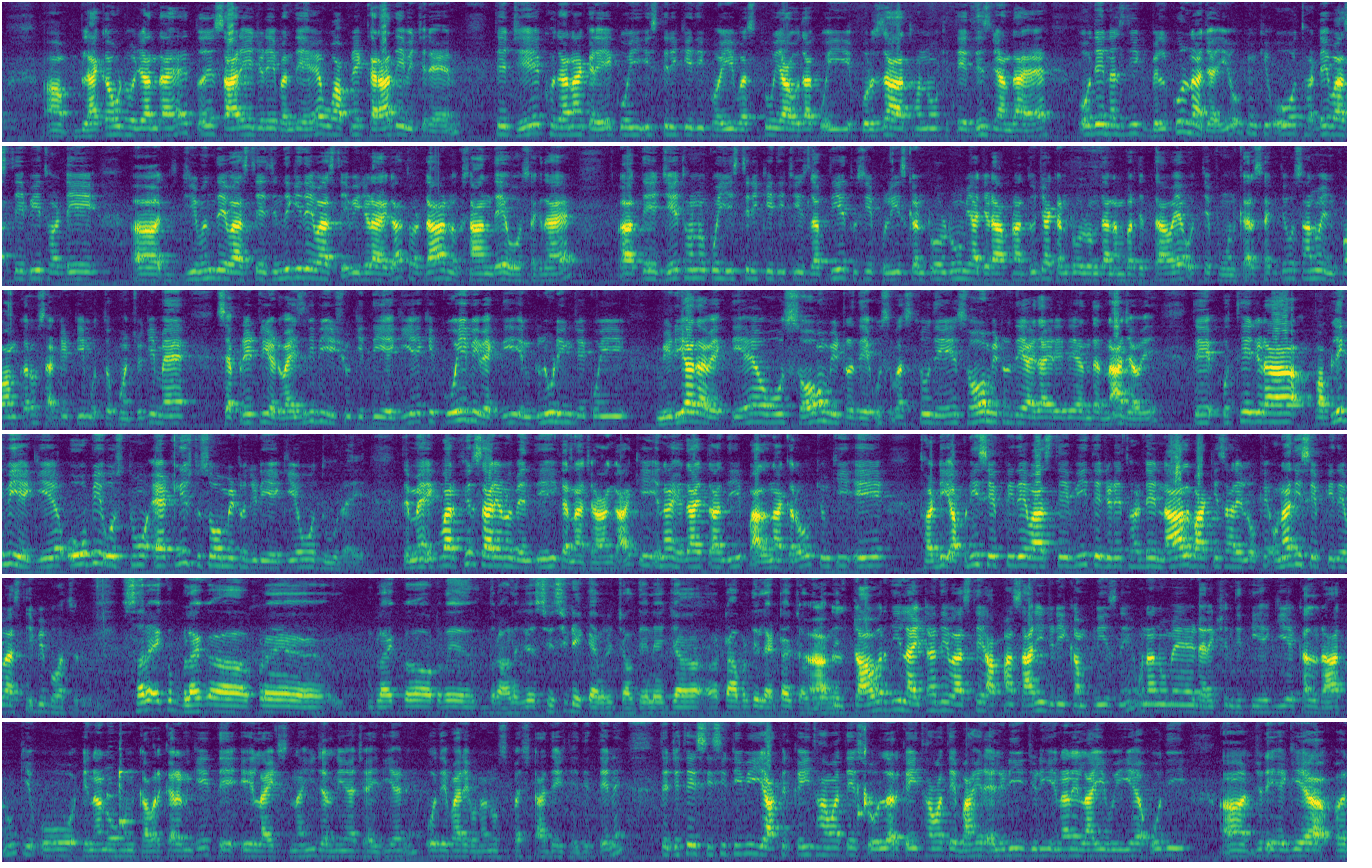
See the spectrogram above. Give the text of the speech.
ਬਲੈਕ ਆਊਟ ਹੋ ਜਾਂਦਾ ਹੈ ਤਾਂ ਇਹ ਸਾਰੇ ਜਿਹੜੇ ਬੰਦੇ ਹੈ ਉਹ ਆਪਣੇ ਘਰਾਂ ਦੇ ਵਿੱਚ ਰਹਿਣ। ਤੇ ਜੇ ਖੁਦਾ ਨਾ ਕਰੇ ਕੋਈ ਇਸ ਤਰੀਕੇ ਦੀ ਕੋਈ ਵਸਤੂ ਜਾਂ ਉਹਦਾ ਕੋਈ ਪੁਰਜ਼ਾ ਤੁਹਾਨੂੰ ਕਿਤੇ ਦਿਸ ਜਾਂਦਾ ਹੈ ਉਹਦੇ ਨਜ਼ਦੀਕ ਬਿਲਕੁਲ ਨਾ ਜਾਈਓ ਕਿਉਂਕਿ ਉਹ ਤੁਹਾਡੇ ਵਾਸਤੇ ਵੀ ਤੁਹਾਡੇ ਜੀਵਨ ਦੇ ਵਾਸਤੇ ਜ਼ਿੰਦਗੀ ਦੇ ਵਾਸਤੇ ਵੀ ਜਿਹੜਾ ਹੈਗਾ ਤੁਹਾਡਾ ਨੁਕਸਾਨਦੇਹ ਹੋ ਸਕਦਾ ਹੈ। ਅ, ਤੇ ਜੇ ਤੁਹਾਨੂੰ ਕੋਈ ਇਸ ਤਰੀਕੇ ਦੀ ਚੀਜ਼ ਲੱਭਦੀ ਹੈ ਤੁਸੀਂ ਪੁਲਿਸ ਕੰਟਰੋਲ ਰੂਮ ਜਾਂ ਜਿਹੜਾ ਆਪਣਾ ਦੂਜਾ ਕੰਟਰੋਲ ਰੂਮ ਦਾ ਨੰਬਰ ਦਿੱਤਾ ਹੋਇਆ ਉੱਤੇ ਫੋਨ ਕਰ ਸਕਦੇ ਹੋ। ਸਾਨੂੰ ਇਨਫੋਰਮ ਕਰੋ ਸਾਡੀ ਟੀਮ ਉੱਤੋਂ ਪਹੁੰਚੂਗੀ। ਮੈਂ ਸੈਪਰੇਟਲੀ ਐਡਵਾਈਜ਼ਰੀ ਵੀ ਇਸ਼ੂ ਕੀਤੀ ਹੈਗੀ ਹੈ ਕਿ ਕੋਈ ਵੀ ਵਿਅਕਤੀ ਇਨਕਲੂਡਿੰਗ ਜੇ ਕੋਈ ਮੀਡੀਆ ਦਾ ਵਿਅਕਤੀ ਹੈ, ਉਹ 100 ਮੀਟਰ ਦੇ, ਉਸ ਵਸਤੂ ਦੇ 100 ਮੀਟਰ ਦੇ ਦਾਇਰੇ ਦੇ ਅੰਦਰ ਨਾ ਜਾਵੇ ਤੇ ਉੱਥੇ ਜਿਹੜਾ ਪਬਲਿਕ ਵੀ ਹੈਗੀ ਹੈ, ਉਹ ਵੀ ਉਸ ਤੋਂ ਐਟਲੀਸਟ 100 ਮੀਟਰ ਜਿਹੜੀ ਹੈਗੀ ਹੈ, ਉਹ ਦੂਰ ਰਹੇ। ਤੇ ਮੈਂ ਇੱਕ ਵਾਰ ਫਿਰ ਸਾਰਿਆਂ ਨੂੰ ਬੇਨਤੀ ਇਹੀ ਕਰਨਾ ਚਾਹਾਂਗਾ ਕਿ ਇਹਨਾਂ ਹਦਾਇਤਾਂ ਦੀ ਪਾਲਣਾ ਕਰੋ, ਕਿਉਂਕਿ ਇਹ ਤੁਹਾਡੀ ਆਪਣੀ ਸੇਫਟੀ ਦੇ ਵਾਸਤੇ ਵੀ ਤੇ ਜਿਹੜੇ ਤੁਹਾਡੇ ਨਾਲ ਬਾਕੀ ਸਾਰੇ ਲੋਕ ਹੈ, ਉਹਨਾਂ ਦੀ ਸੇਫਟੀ ਦੇ ਵਾਸਤੇ ਵੀ ਬਹੁਤ ਜ਼ਰੂਰੀ ਹੈ। ਸਰ ਇੱਕ ਬਲੈਕ ਆਪਣੇ ਬਲੈਕ ਆਊਟ ਦੇ ਦੌਰਾਨ ਜਿਹੜੇ ਸੀਸੀਟੀ ਕੈਮਰੇ ਚੱਲਦੇ ਨੇ ਜਾਂ ਟਾਵਰ ਦੀ ਲਾਈਟਾਂ ਚੱਲਦੀਆਂ ਨੇ? ਟਾਵਰ ਦੀ ਲਾਈਟਾਂ ਦੇ ਵਾਸਤੇ ਆਪਾਂ ਸਾਰੀ ਜਿਹੜੀ ਕੰਪਨੀਆਂ ਨੇ, ਉਹਨਾਂ ਨੂੰ ਮੈਂ ਡਾਇਰੈਕਸ਼ਨ ਦਿੱਤੀ ਹੈਗੀ ਹੈ ਕੱਲ ਰਾਤ ਨੂੰ ਕਿ ਉਹ ਇਹਨਾਂ ਨੂੰ ਹੁਣ ਕਵਰ ਕਰਨਗੇ ਤੇ ਇਹ ਲਾਈਟਸ ਨਹੀਂ ਜਲਣੀਆਂ ਚਾਹੀਦੀਆਂ ਨੇ। ਉਹਦੇ ਬਾਰੇ ਉਹਨਾਂ ਨੂੰ ਸਪਸ਼ਟ ਆਦੇਸ਼ ਦੇ ਦਿੱਤੇ ਨੇ। ਤੇ ਜਿੱਥੇ ਸੀਸੀਟੀਵੀ ਜਾਂ ਫਿਰ ਕਈ ਥਾਵਾਂ ਤੇ ਸੋਲਰ ਕਈ ਥਾਵਾਂ ਤੇ ਬਾਹਰ ਐਲਈਡੀ ਜਿਹੜੀ ਇਹਨਾਂ ਨੇ ਲਾਈ ਹੋਈ ਹੈ, ਉਹਦੀ ਜਿਹੜੇ ਹੈਗੇ ਆ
